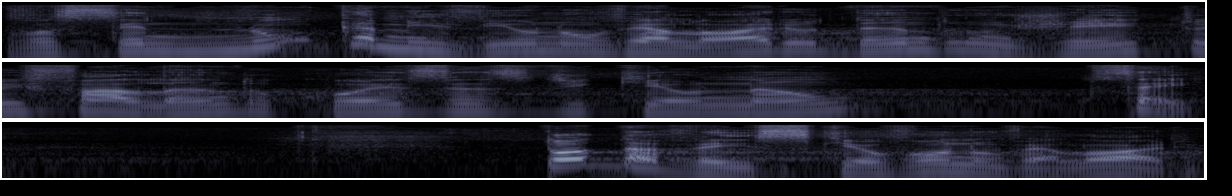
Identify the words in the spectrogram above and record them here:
Você nunca me viu num velório dando um jeito e falando coisas de que eu não sei. Toda vez que eu vou num velório,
